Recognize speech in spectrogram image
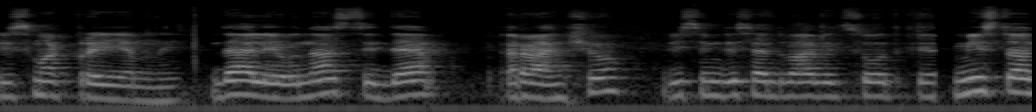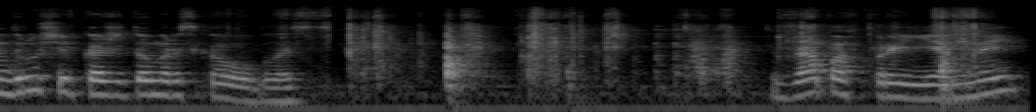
І смак приємний. Далі у нас іде ранчо 82%. Місто Андрушівка, Житомирська область. Запах приємний.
